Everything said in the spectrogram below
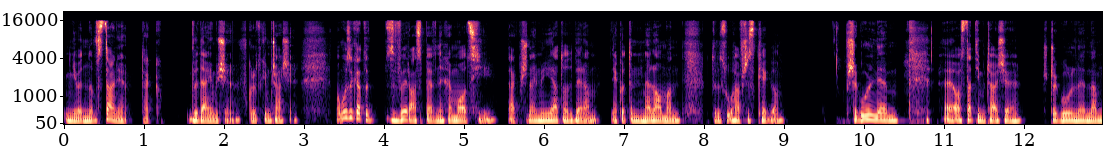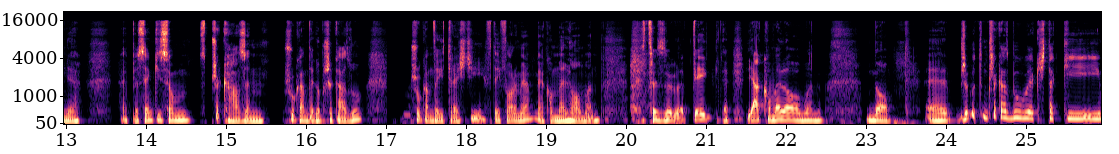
nie będą w stanie. Tak wydaje mi się w krótkim czasie. Bo muzyka to jest wyraz pewnych emocji. Tak przynajmniej ja to odbieram jako ten meloman, który słucha wszystkiego. W szczególnym e, ostatnim czasie szczególne dla mnie e, piosenki są z przekazem. Szukam tego przekazu, szukam tej treści w tej formie, jako meloman. To jest w ogóle piękne, jako meloman. No, e, żeby ten przekaz był jakiś taki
